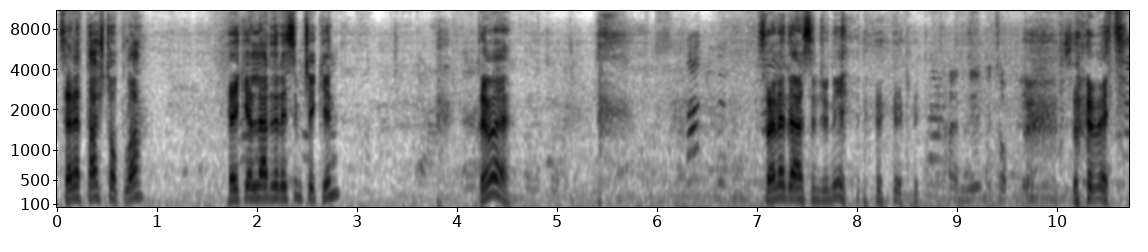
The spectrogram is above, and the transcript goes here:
Sen de taş topla. Heykellerde resim çekin. Değil mi? Sen ne dersin Cuni? Anne mi topluyor? evet.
